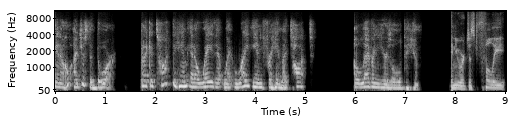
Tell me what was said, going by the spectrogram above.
you know, who I just adore, but I could talk to him in a way that went right in for him. I talked 11 years old to him. And you were just fully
